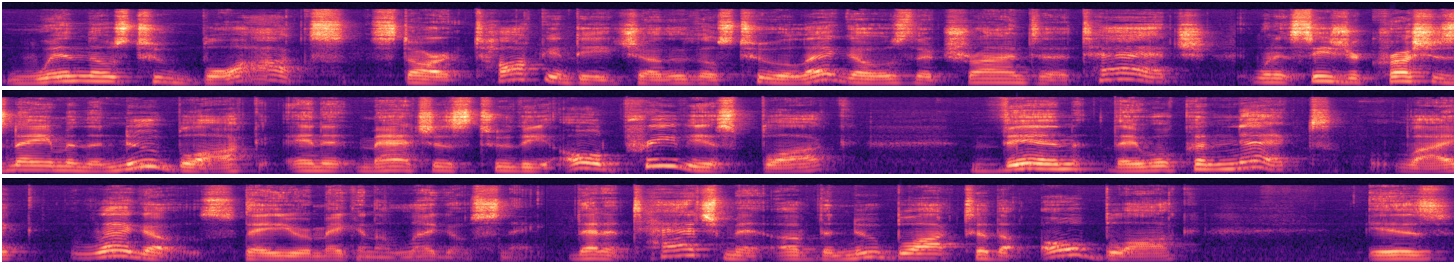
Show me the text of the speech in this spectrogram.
when those two blocks start talking to each other, those two Legos they're trying to attach, when it sees your crush's name in the new block and it matches to the old previous block, then they will connect like Legos. Say you were making a Lego snake. That attachment of the new block to the old block is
